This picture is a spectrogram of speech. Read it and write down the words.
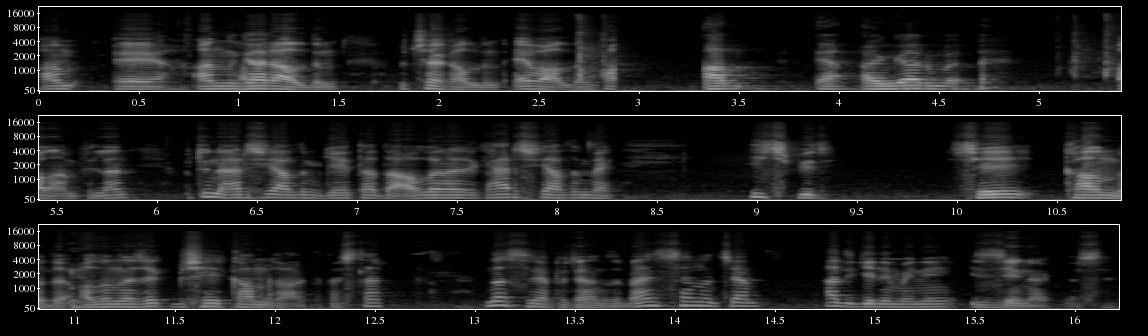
am, e, Angar aldım, uçak aldım, ev aldım Am ya angar mı? Falan filan. Bütün her şeyi aldım. GTA'da alınacak her şeyi aldım ve hiçbir şey kalmadı. Alınacak bir şey kalmadı arkadaşlar. Nasıl yapacağınızı ben size anlatacağım. Hadi gelin beni izleyin arkadaşlar.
